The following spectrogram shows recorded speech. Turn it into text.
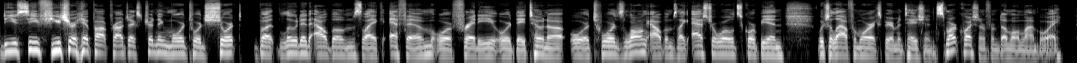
Do you see future hip hop projects trending more towards short but loaded albums like FM or Freddie or Daytona, or towards long albums like Astroworld, Scorpion, which allow for more experimentation? Smart question from Dumb Online Boy.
